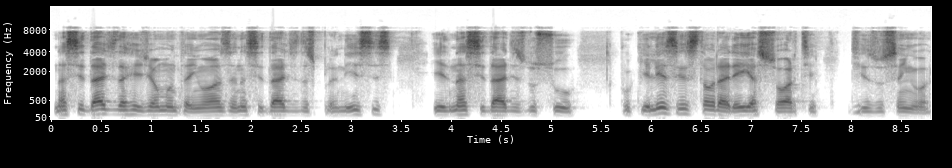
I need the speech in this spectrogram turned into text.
nas cidades da região montanhosa, nas cidades das planícies e nas cidades do sul, porque lhes restaurarei a sorte, diz o Senhor.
